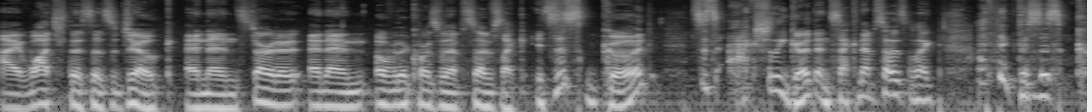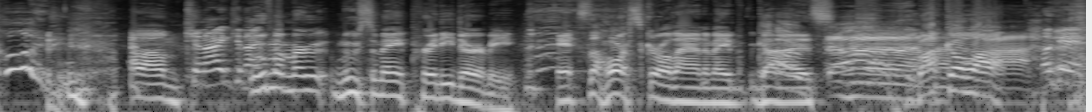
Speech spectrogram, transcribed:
I watched this as a joke and then started, and then over the course of an episode, I was like, is this good? Is this actually good? And second episode, I was like, I think this is good. um, Can I? Can I? Uma Mur- Musume Pretty Derby. It's the horse girl anime, guys. Oh, Buckle up. Okay,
